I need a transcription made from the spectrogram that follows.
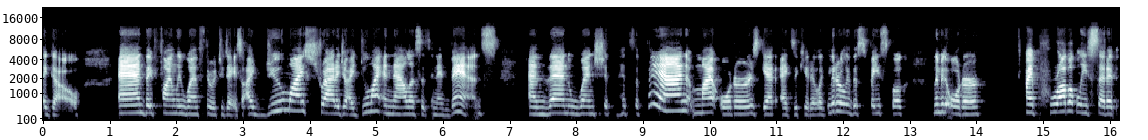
ago and they finally went through today. So I do my strategy, I do my analysis in advance. And then when shit hits the fan, my orders get executed. Like literally, this Facebook limit order I probably said it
